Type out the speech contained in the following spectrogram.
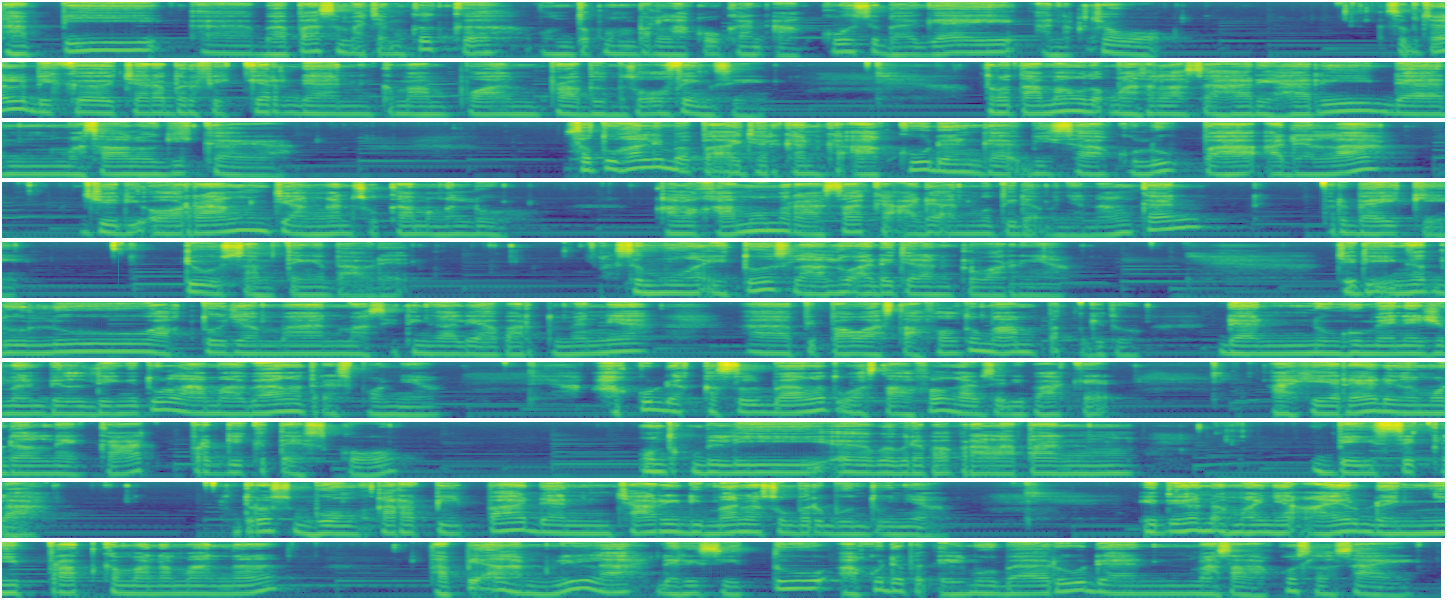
Tapi uh, bapak semacam kekeh untuk memperlakukan aku sebagai anak cowok. Sebetulnya lebih ke cara berpikir dan kemampuan problem solving sih. Terutama untuk masalah sehari-hari dan masalah logika ya. Satu hal yang Bapak ajarkan ke aku dan gak bisa aku lupa adalah jadi orang jangan suka mengeluh. Kalau kamu merasa keadaanmu tidak menyenangkan, perbaiki. Do something about it. Semua itu selalu ada jalan keluarnya. Jadi ingat dulu waktu zaman masih tinggal di apartemen ya, uh, pipa wastafel tuh mampet gitu. Dan nunggu manajemen building itu lama banget responnya. Aku udah kesel banget wastafel nggak bisa dipakai. Akhirnya dengan modal nekat pergi ke Tesco untuk beli uh, beberapa peralatan basic lah. Terus bongkar pipa dan cari di mana sumber buntunya itu yang namanya air udah nyiprat ke mana-mana. Tapi alhamdulillah dari situ aku dapat ilmu baru dan masalahku selesai.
